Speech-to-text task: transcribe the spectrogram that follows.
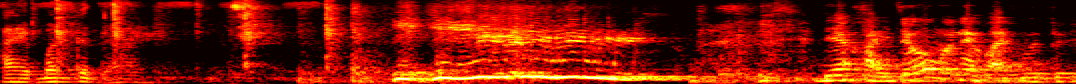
આ બંધ કરી દે આ. દેખાય છે મને ભાઈ બધું.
